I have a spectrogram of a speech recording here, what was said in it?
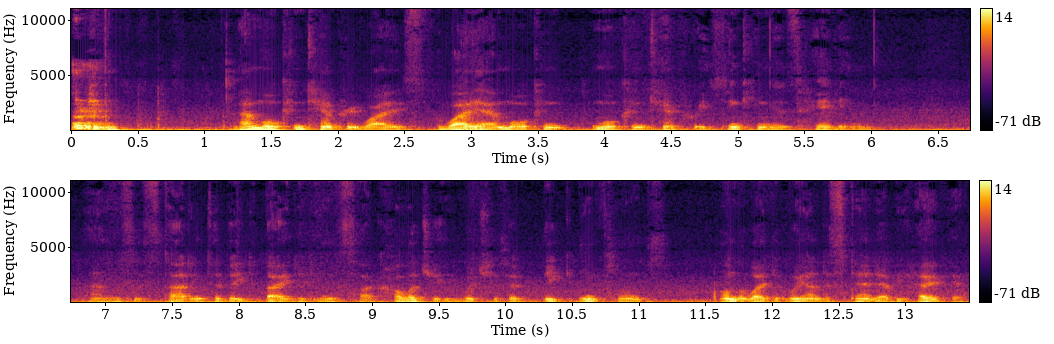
our more contemporary ways, the way our more con- more contemporary thinking is heading and this is starting to be debated in psychology, which is a big influence on the way that we understand our behaviour,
